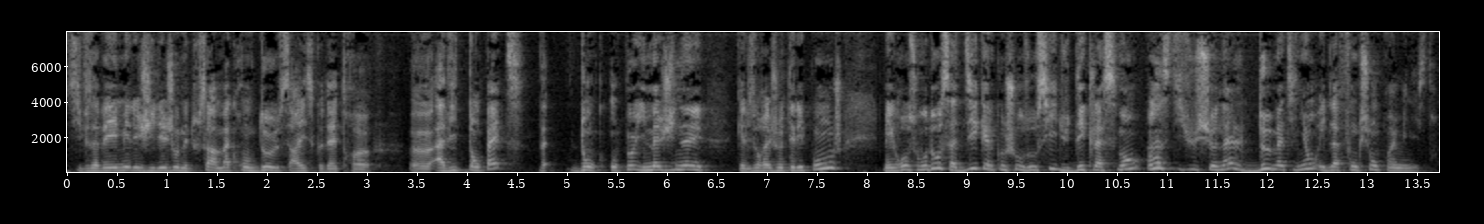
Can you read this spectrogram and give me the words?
si vous avez aimé les Gilets jaunes et tout ça, Macron 2, ça risque d'être euh, euh, avis de tempête. Donc on peut imaginer qu'elles auraient jeté l'éponge. Mais grosso modo, ça dit quelque chose aussi du déclassement institutionnel de Matignon et de la fonction de Premier ministre.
